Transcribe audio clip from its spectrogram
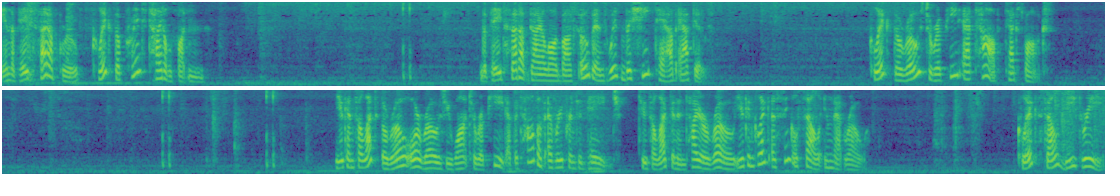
In the Page Setup group, click the Print Titles button. The Page Setup dialog box opens with the Sheet tab active. Click the Rows to Repeat at Top text box. You can select the row or rows you want to repeat at the top of every printed page. To select an entire row, you can click a single cell in that row. Click cell B3.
